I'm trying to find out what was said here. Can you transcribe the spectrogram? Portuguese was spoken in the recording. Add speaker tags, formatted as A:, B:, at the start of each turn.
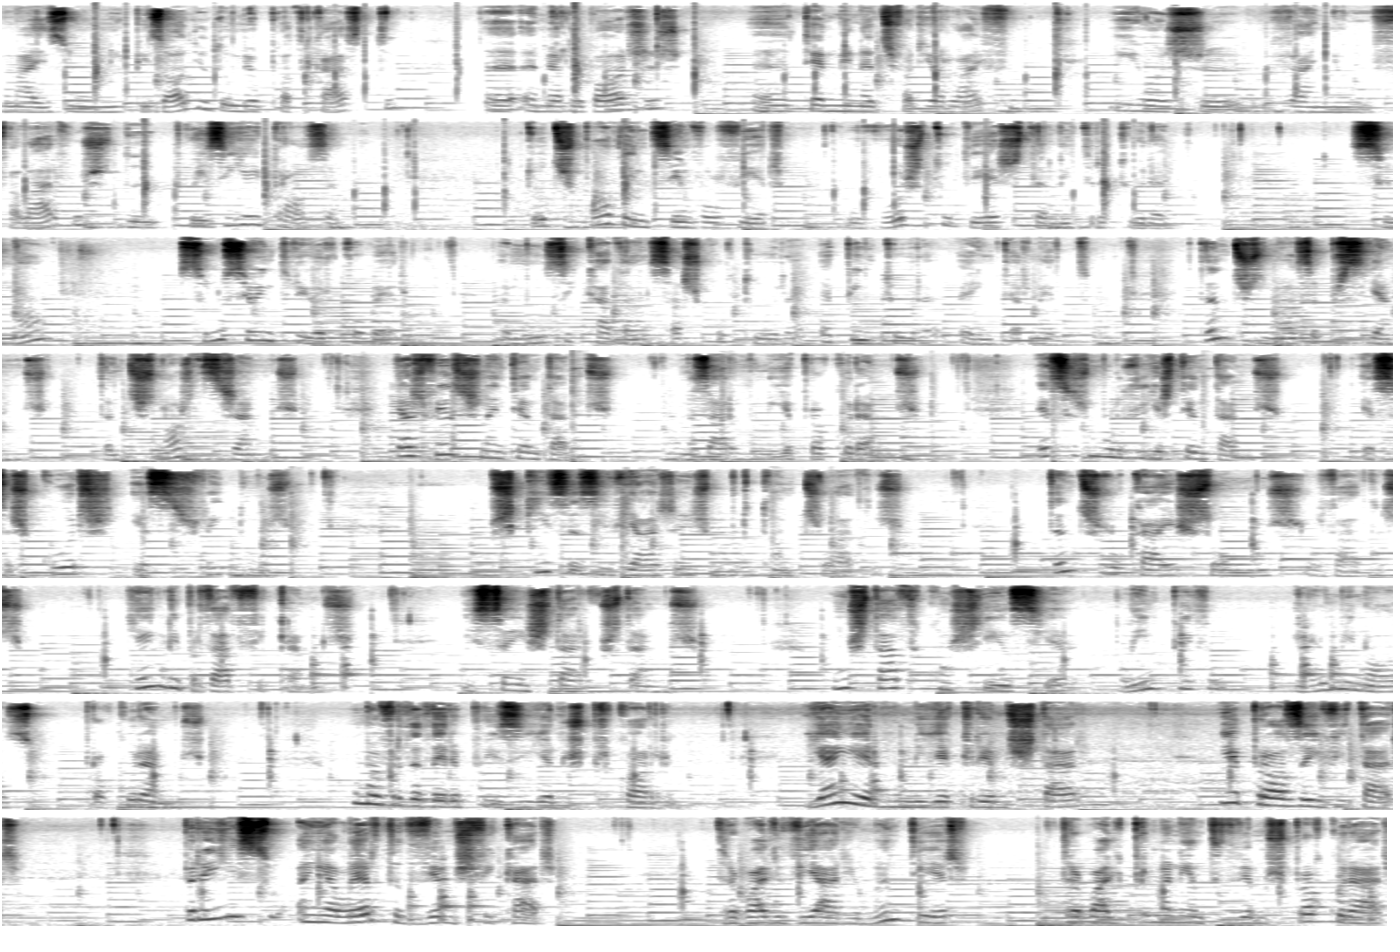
A: mais um episódio do meu podcast uh, Amélia Borges, uh, 10 Minutes for Your Life, e hoje venho falar-vos de poesia e prosa. Todos podem desenvolver o gosto desta literatura. Se não, se no seu interior couber a música, a dança, a escultura, a pintura, a internet. Tantos de nós apreciamos, tantos nós desejamos e às vezes nem tentamos, mas a harmonia procuramos. Essas melodias tentamos, essas cores, esses ritmos. Pesquisas e viagens por tantos lados. Tantos locais somos levados e em liberdade ficamos e sem estar gostamos. Um estado de consciência límpido e luminoso procuramos. Uma verdadeira poesia nos percorre e em harmonia queremos estar e a prosa evitar. Para isso, em alerta devemos ficar. Trabalho diário manter, trabalho permanente devemos procurar.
